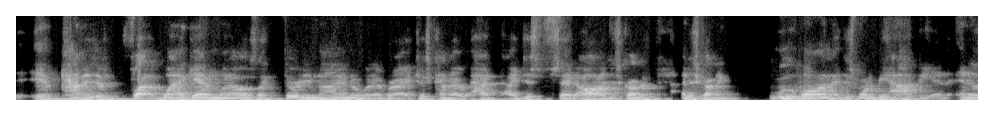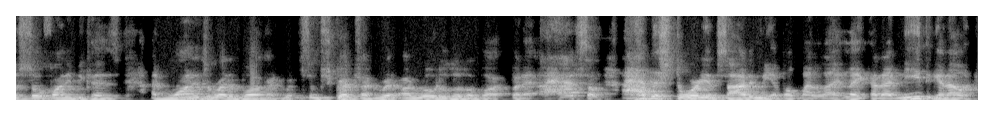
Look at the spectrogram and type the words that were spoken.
it kind of just when again when I was like 39 or whatever, I just kind of had I just said, oh, I just gotta I just gotta move on. I just want to be happy. And and it was so funny because I'd wanted to write a book. I'd written some scripts. I'd writ, I wrote a little book, but I, I, had some I had this story inside of me about my life, like that I need to get out.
